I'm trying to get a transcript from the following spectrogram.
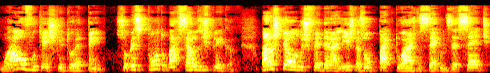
o alvo que a escritura tem. Sobre esse ponto, Barcelos explica. Para os teólogos federalistas ou pactuais do século XVII,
